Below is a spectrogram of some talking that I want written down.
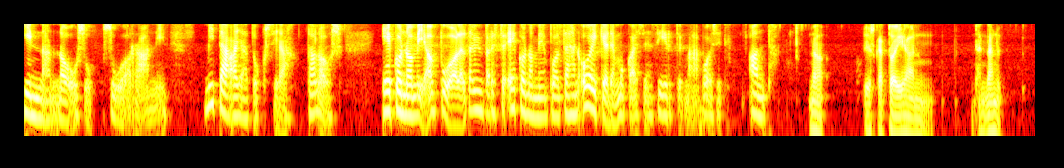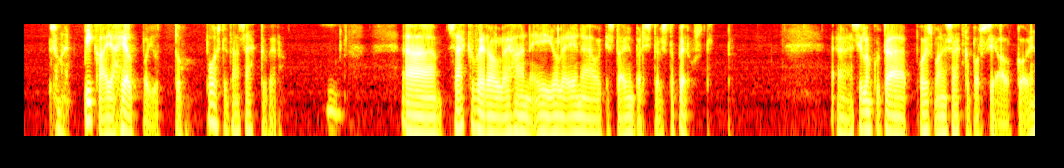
hinnan nousu suoraan, niin mitä ajatuksia talousekonomian puolelta, ympäristöekonomian puolelta tähän oikeudenmukaiseen siirtymään voisit antaa? No, jos katsoo ihan semmoinen pika ja helppo juttu. Poistetaan sähkövero. Hmm. Ää, sähköverollehan ei ole enää oikeastaan ympäristöllistä perustetta. Silloin kun tämä pohjoismainen sähköporssi alkoi,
